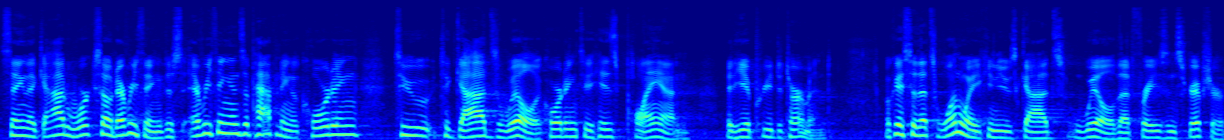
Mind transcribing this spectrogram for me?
Saying that God works out everything, just everything ends up happening according to, to God's will, according to his plan that he had predetermined. Okay, so that's one way you can use God's will, that phrase in Scripture.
